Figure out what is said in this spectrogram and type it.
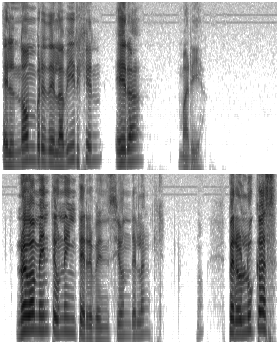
el nombre de la virgen era María. Nuevamente una intervención del ángel. Pero Lucas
